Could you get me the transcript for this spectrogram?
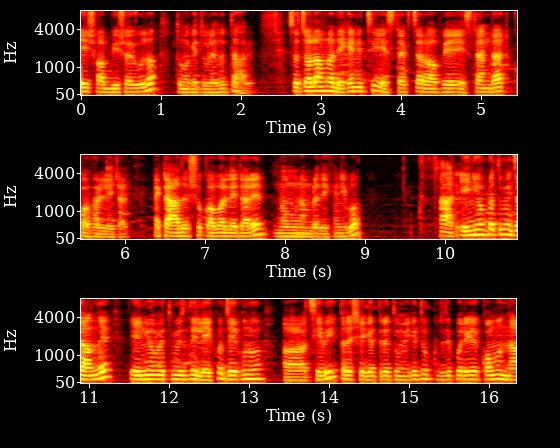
এই সব বিষয়গুলো তোমাকে তুলে ধরতে হবে। সো চলো আমরা দেখে নিচ্ছি structure of a standard cover letter একটা আদর্শ কভার লেটারের নমুনা আমরা দেখে নিব। আর এই নিয়মটা তুমি জানলে, এই নিয়মে তুমি যদি লেখো যে কোনো সিভি তাহলে সেক্ষেত্রে তুমি কিন্তু যদি পরীক্ষায় কমন না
